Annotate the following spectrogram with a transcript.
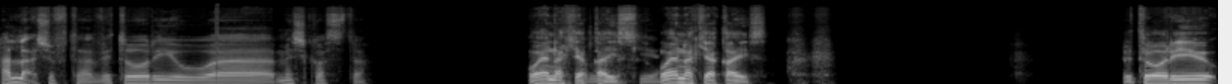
هلأ شفتها فيتوري ومش كوستا وينك يا قيس؟ وينك يا قيس؟ فيتوري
